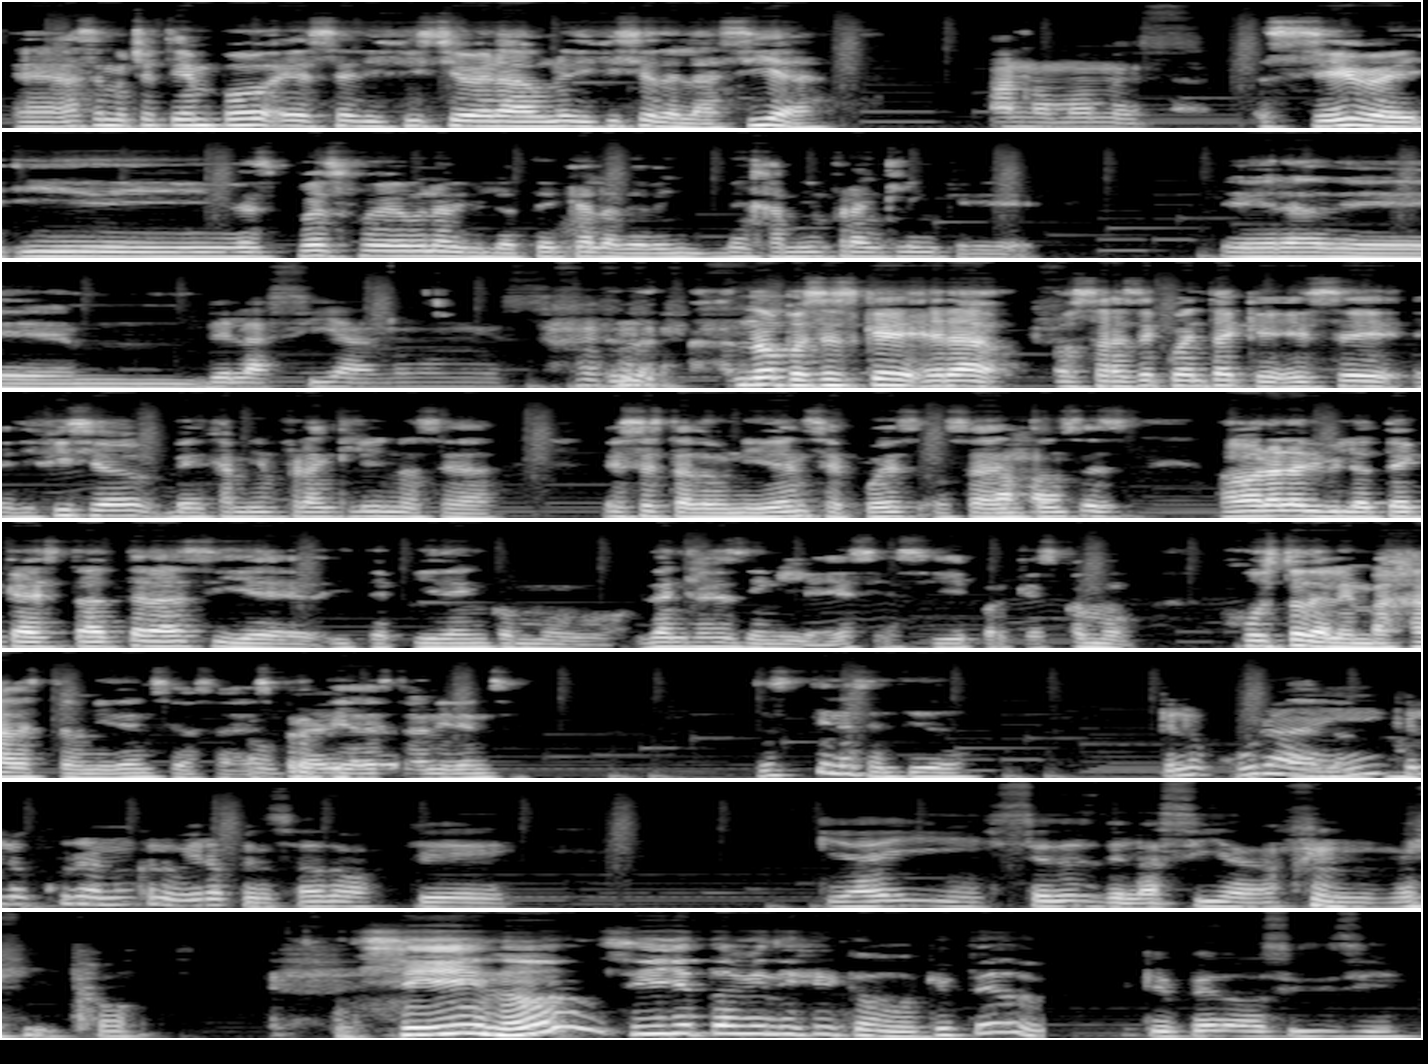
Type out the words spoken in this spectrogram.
eh, hace mucho tiempo, ese edificio era un edificio de la CIA. Ah, no mames. Sí, güey, y después fue una biblioteca, la de Benjamin Franklin, que era de... Mm, de la CIA, no mames. No, pues es que era, o sea, haz de cuenta que ese edificio, Benjamin Franklin, o sea, es estadounidense, pues, o sea, entonces ahora la biblioteca está atrás eh, y, te piden como, dan clases de inglés y así, porque es como justo de la embajada estadounidense, o sea, es propiedad estadounidense. Entonces tiene sentido. Qué locura, ¿eh? Qué locura, nunca lo hubiera pensado que, que hay sedes de la CIA en México. Sí, ¿no? Sí, yo también dije como, ¿qué pedo? ¿Qué pedo? Sí, sí, sí.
